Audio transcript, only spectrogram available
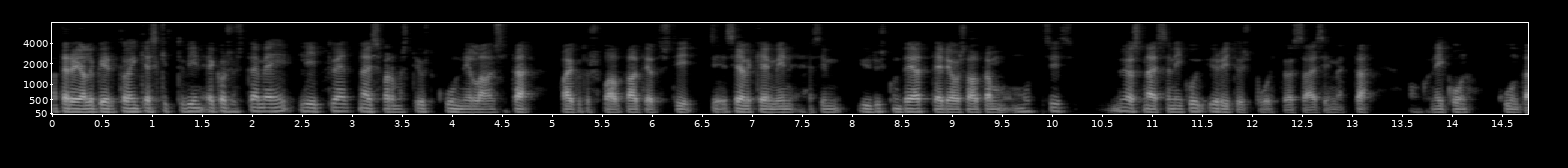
materiaalivirtoihin keskittyviin ekosysteemeihin liittyen. Näissä varmasti just kunnilla on sitä vaikutusvaltaa tietysti selkeämmin esim. yhdyskuntajätteiden osalta, mutta siis myös näissä niin kuin yrityspuistoissa esim. että onko niin kuin kunta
